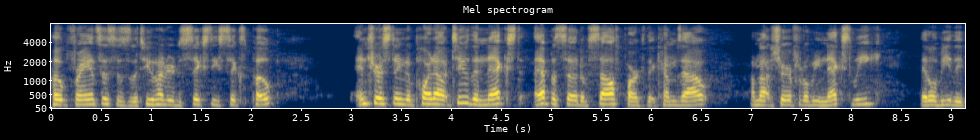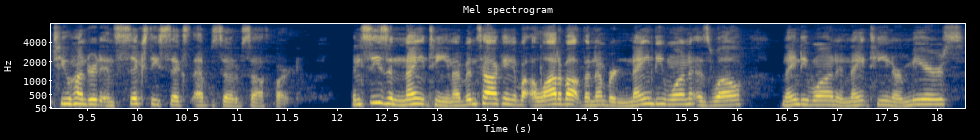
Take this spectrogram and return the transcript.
Pope Francis is the 266th Pope. Interesting to point out, too, the next episode of South Park that comes out, I'm not sure if it'll be next week, it'll be the 266th episode of South Park. In season 19, I've been talking about a lot about the number 91 as well. 91 and 19 are mirrors.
